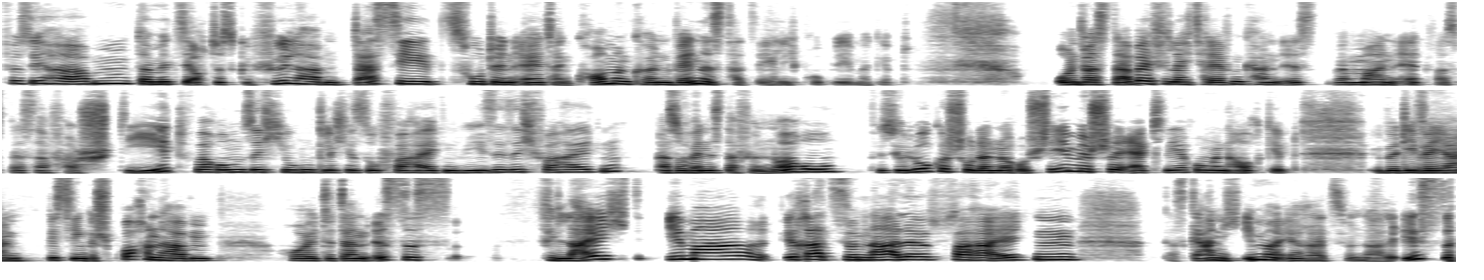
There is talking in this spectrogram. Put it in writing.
für sie haben, damit sie auch das Gefühl haben, dass sie zu den Eltern kommen können, wenn es tatsächlich Probleme gibt. Und was dabei vielleicht helfen kann, ist, wenn man etwas besser versteht, warum sich Jugendliche so verhalten, wie sie sich verhalten. Also wenn es dafür neurophysiologische oder neurochemische Erklärungen auch gibt, über die wir ja ein bisschen gesprochen haben heute, dann ist es vielleicht immer irrationale Verhalten, das gar nicht immer irrational ist,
